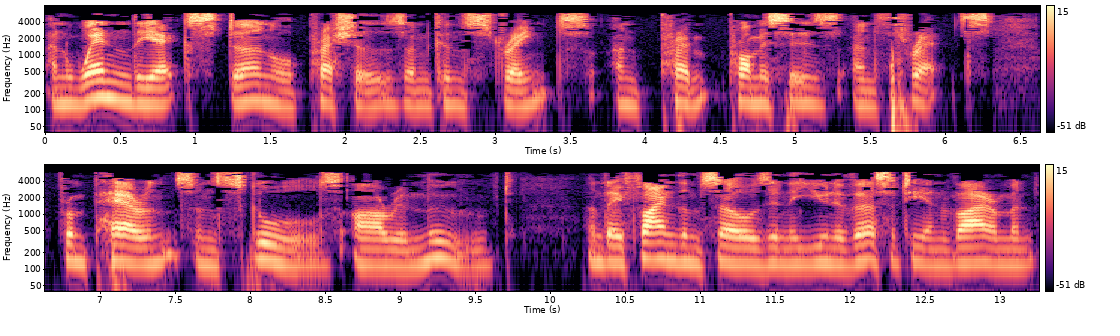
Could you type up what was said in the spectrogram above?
and when the external pressures and constraints and promises and threats from parents and schools are removed, and they find themselves in a university environment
